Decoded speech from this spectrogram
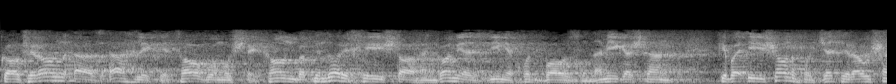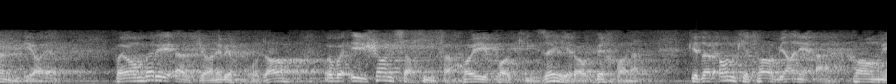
کافران از اهل کتاب و مشرکان به پندار خیش تا هنگامی از دین خود باز نمی گشتند که به ایشان حجت روشن بیاید. پیامبری از جانب خدا و به ایشان صحیفه های پاکیزه را بخواند. که در آن کتاب یعنی احکام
